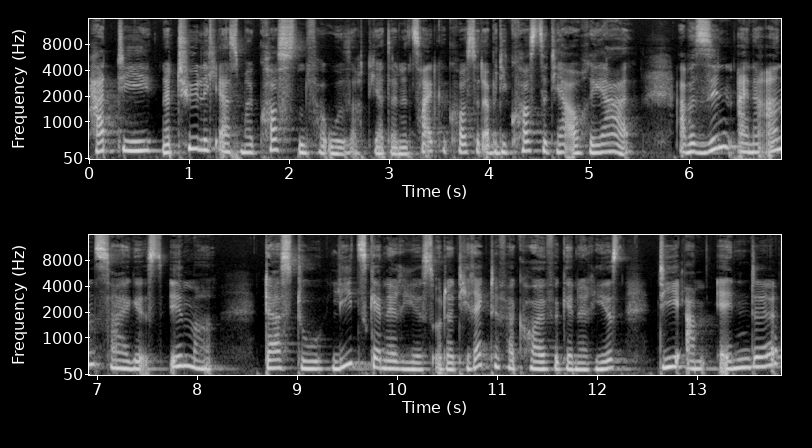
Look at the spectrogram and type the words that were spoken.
hat die natürlich erstmal Kosten verursacht. Die hat deine Zeit gekostet, aber die kostet ja auch real. Aber Sinn einer Anzeige ist immer, dass du Leads generierst oder direkte Verkäufe generierst, die am Ende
